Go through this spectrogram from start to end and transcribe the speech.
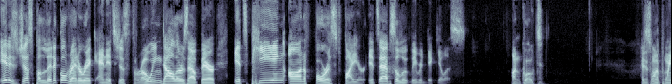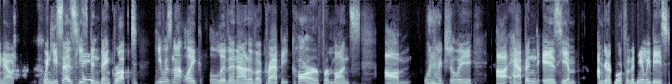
it is just political rhetoric and it's just throwing dollars out there. It's peeing on a forest fire. It's absolutely ridiculous. Unquote. I just want to point out when he says he's been bankrupt, he was not like living out of a crappy car for months. Um, what actually uh, happened is he um, I'm going to quote from the Daily Beast.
